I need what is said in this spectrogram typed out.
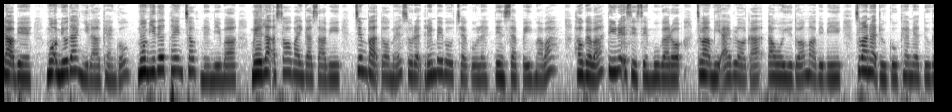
ဒါအပြင်မွန်အမျိုးသားညီလာခံကိုမွန်ပြည်သက်ထိုင်းချုပ်နယ်မြေမှာမေလအစောပိုင်းကစပြီးကျင်းပတော့မယ်ဆိုတဲ့သတင်းပိတ်ပုတ်ချက်ကိုလည်းတင်ဆက်ပေးမှာပါဟုတ်ကဲ့ပါဒီနေ့အစီအစဉ်မူကတော့ကျမ MI blog ကတာဝန်ယူသွားမှာဖြစ်ပြီးကျမနဲ့အတူကိုခန့်မြတ်သူက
